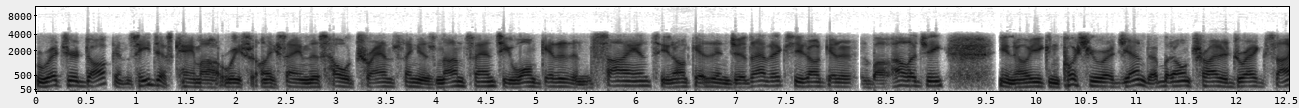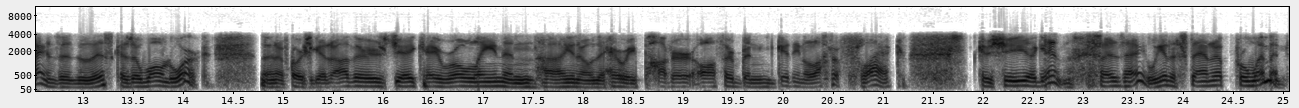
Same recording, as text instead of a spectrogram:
Richard Dawkins. He just came out recently saying this whole trans thing is nonsense. You won't get it in science, you don't get it in genetics, you don't get it in biology. You know, you can push your agenda, but don't try to drag science into this because it won't work. Then, of course, you get others, J.K. Rowling and, uh, you know, the Harry Potter author, been getting a lot of flack because she again says, "Hey, we got to stand up for women."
